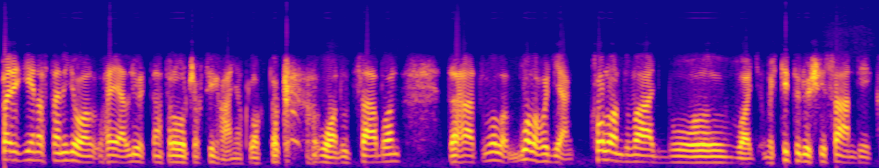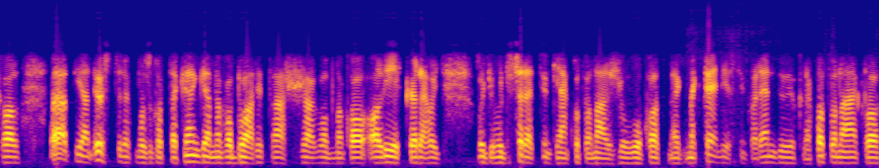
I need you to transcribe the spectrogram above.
pedig én aztán egy olyan helyen lőttem fel, ahol csak cigányok laktak van utcában, tehát valahogy ilyen kalandvágyból, vagy, vagy kitörősi szándékkal, hát ilyen ösztönök mozgattak engem, meg a baráti társaságomnak a, a légköre, hogy, hogy, hogy szerettünk ilyen katonás dolgokat, meg, meg a rendőrökre, katonákra,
